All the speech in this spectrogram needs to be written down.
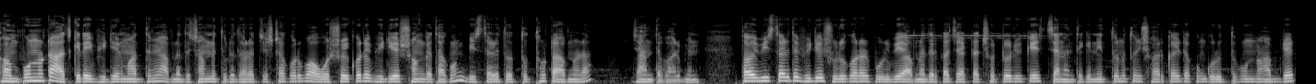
সম্পূর্ণটা আজকের এই ভিডিওর মাধ্যমে আপনাদের সামনে তুলে ধরার চেষ্টা করব। অবশ্যই করে ভিডিওর সঙ্গে থাকুন, বিস্তারিত তথ্যটা আপনারা জানতে পারবেন। তবে বিস্তারিত ভিডিও শুরু করার পূর্বে আপনাদের কাছে একটা ছোট্ট রিকোয়েস্ট চ্যানেল থেকে নিত্য নতুন সরকারি রকম গুরুত্বপূর্ণ আপডেট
